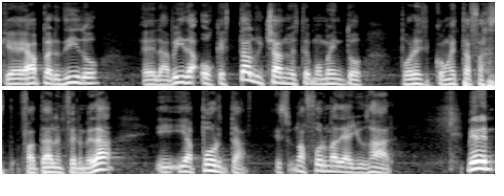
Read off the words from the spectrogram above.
que ha perdido eh, la vida o que está luchando en este momento con esta fatal enfermedad y, aporta, es una forma de ayudar. Miren,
